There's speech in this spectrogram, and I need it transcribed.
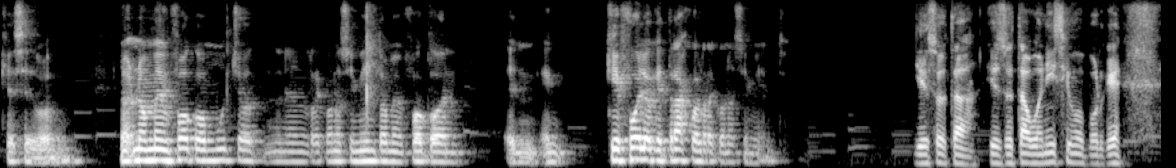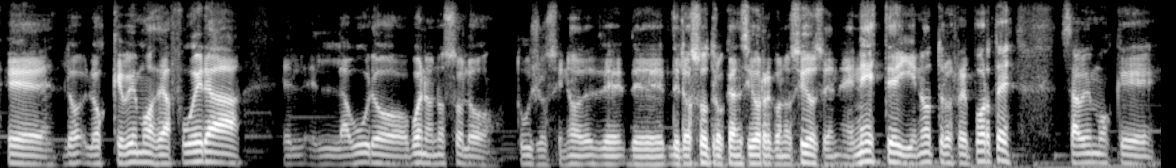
qué sé, no, no me enfoco mucho en el reconocimiento, me enfoco en, en qué fue lo que trajo el reconocimiento. Y eso está, y eso está buenísimo porque eh, los que vemos de afuera el, laburo, bueno, no solo tuyo, sino de, los otros que han sido reconocidos en, este y en otros reportes, sabemos que,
